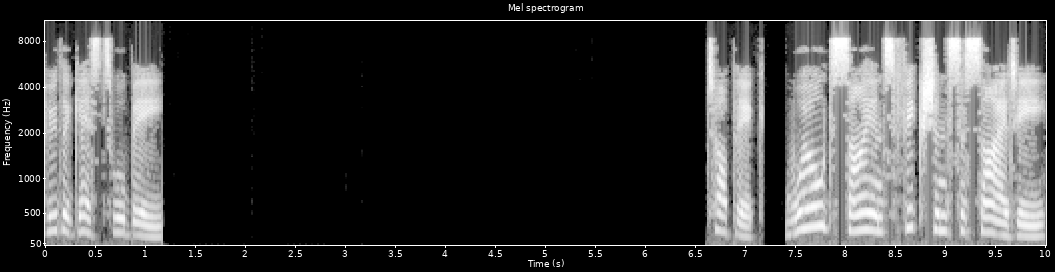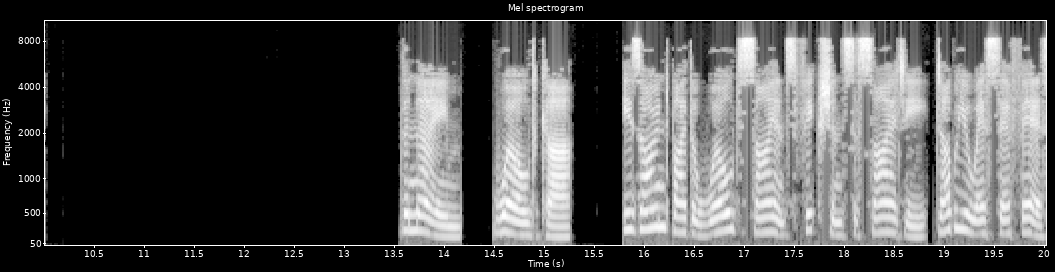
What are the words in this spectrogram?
who the guests will be. Topic: World Science Fiction Society. The name Worldcon is owned by the World Science Fiction Society WSFS,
